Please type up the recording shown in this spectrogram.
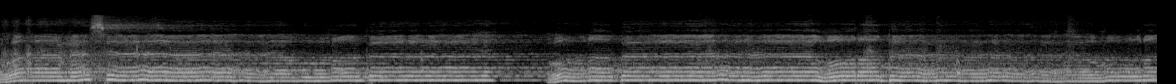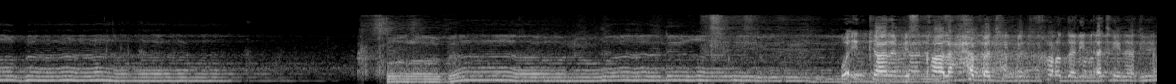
ومساء غربا غربا غربا غرباء ولغير وإن كان مثقال حبة من خردل أتينا بها.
